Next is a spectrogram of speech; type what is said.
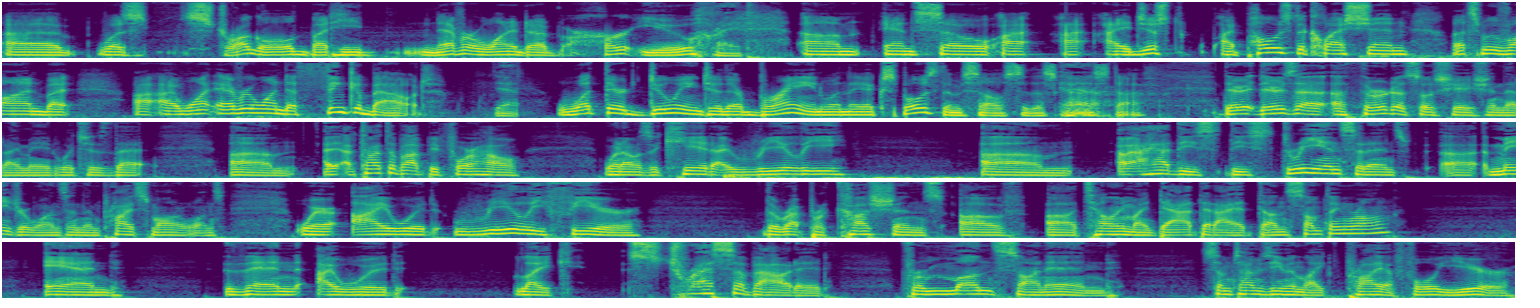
uh, was struggled, but he never wanted to hurt you. Right. Um, and so I, I, I just I posed the question. Let's move on, but I, I want everyone to think about Yeah. what they're doing to their brain when they expose themselves to this kind Yeah. of stuff. There, there's a, a third association that I made, which is that um, I, I've talked about before how when I was a kid, I really um, I had these these three incidents, uh, major ones, and then probably smaller ones, where I would really fear the repercussions of uh, telling my dad that I had done something wrong, and then I would like stress about it for months on end, sometimes even like probably a full year,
